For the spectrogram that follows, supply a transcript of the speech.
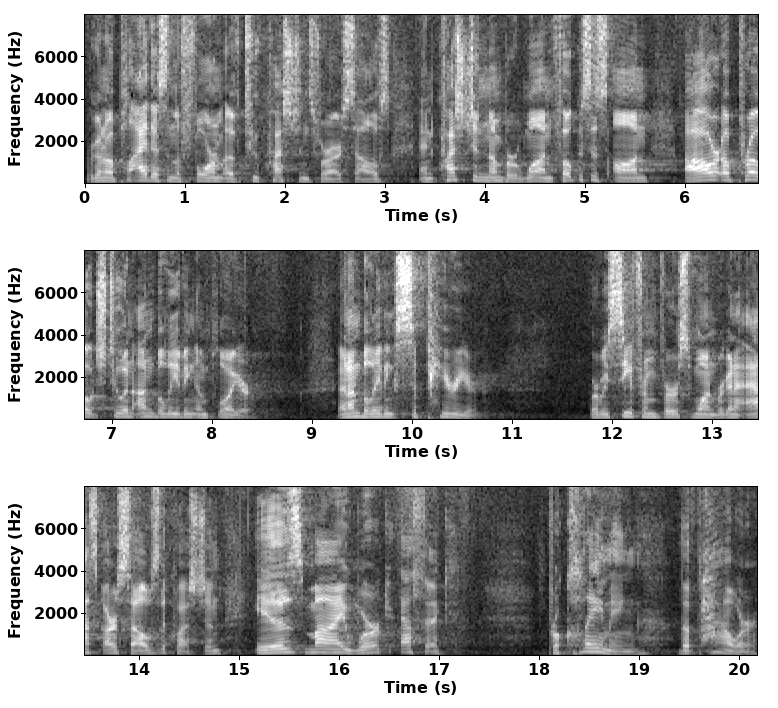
We're going to apply this in the form of two questions for ourselves. And question number one focuses on our approach to an unbelieving employer, an unbelieving superior. Where we see from verse one, we're going to ask ourselves the question Is my work ethic proclaiming the power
